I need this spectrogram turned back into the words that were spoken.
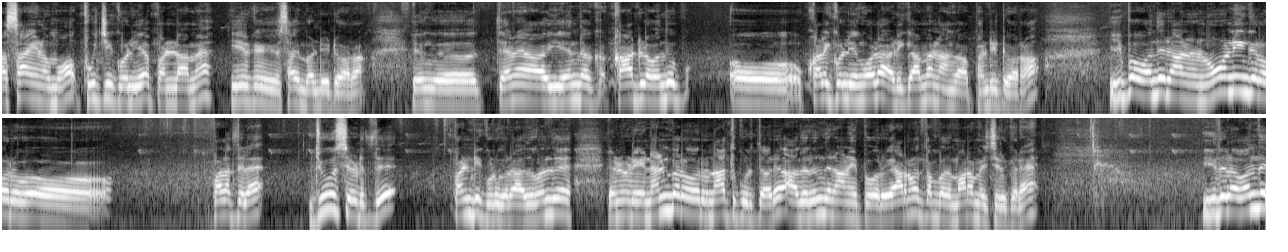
ரசாயனமோ பூச்சிக்கொல்லியோ பண்ணாமல் இயற்கை விவசாயம் பண்ணிட்டு வரோம். எங்கள் தென எந்த காட்டில் வந்து களைக்கொல்லியும் கூட அடிக்காமல் நாங்கள் பண்ணிட்டு வரோம். இப்போ வந்து நான் நோனிங்கிற ஒரு பழத்தில் ஜூஸ் எடுத்து பண்டி கொடுக்குறேன். அது வந்து என்னுடைய நண்பர் ஒரு நாற்று கொடுத்தாரு. அதுலேருந்து நான் இப்போ ஒரு இரநூத்தம்பது மரம் வச்சுருக்கிறேன். இதில் வந்து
